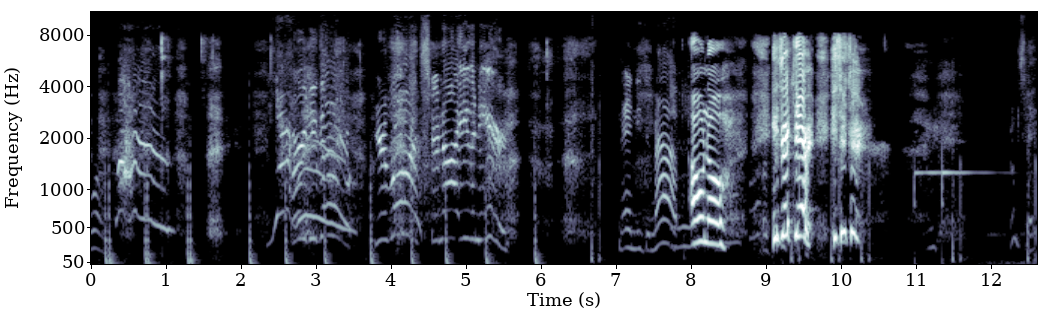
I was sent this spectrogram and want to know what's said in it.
Whoa. Where'd you go? You're lost. You're not even here. Man needs a map. Oh no. He's right there. He's right there. I'm saying.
